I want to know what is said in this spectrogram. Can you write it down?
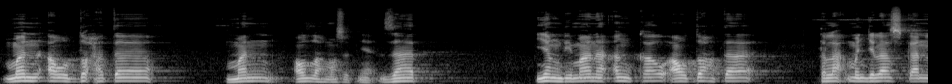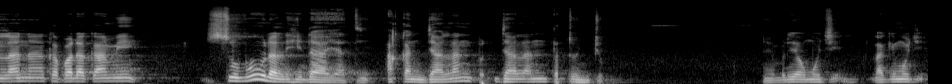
Man awdahata man Allah maksudnya zat yang dimana engkau awdahta telah menjelaskan lana kepada kami subulal hidayati akan jalan jalan petunjuk. Ya, beliau muji, lagi muji.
